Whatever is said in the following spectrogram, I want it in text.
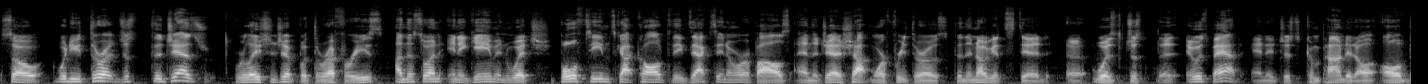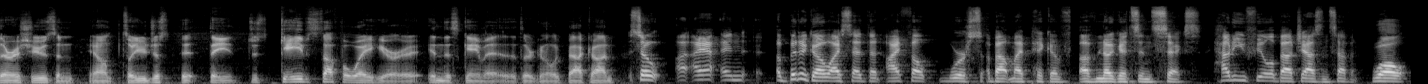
so when you throw it, just the Jazz relationship with the referees on this one in a game in which both teams got called for the exact same number of fouls and the Jazz shot more free throws than the Nuggets did uh, was just uh, it was bad. And it just compounded all, all of their issues. And you know so you just it, they just gave stuff away here in this game that they're going to look back on. So I, and a bit ago I said that I felt worse about my pick of of Nuggets in six. How do you feel about Jazz and seven? Well,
